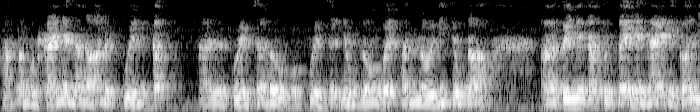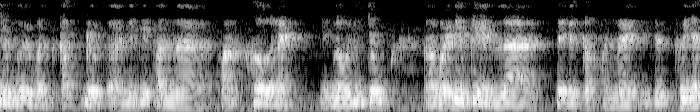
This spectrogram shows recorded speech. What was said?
hoặc là một cá nhân nào đó được quyền cấp à, quyền sở hữu hoặc quyền sử dụng đối với phần lối đi chung đó à, tuy nhiên trong thực tế hiện nay thì có nhiều người vẫn cấp được à, những cái phần à, khoảng hờ này những lối đi chung. À, với điều kiện là để được cấp phần này thì thứ- nhất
